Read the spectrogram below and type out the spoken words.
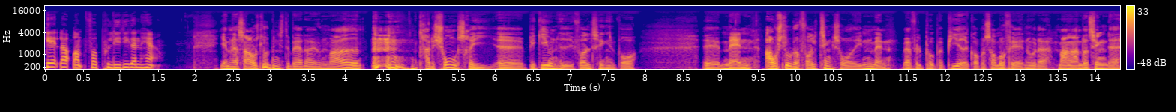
gælder om for politikerne her? Jamen altså afslutningsdebatter er jo en meget traditionsrig øh, begivenhed i Folketinget, hvor øh, Øh, man afslutter folketingsåret, inden man i hvert fald på papiret går på sommerferie. Nu er der mange andre ting, der,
